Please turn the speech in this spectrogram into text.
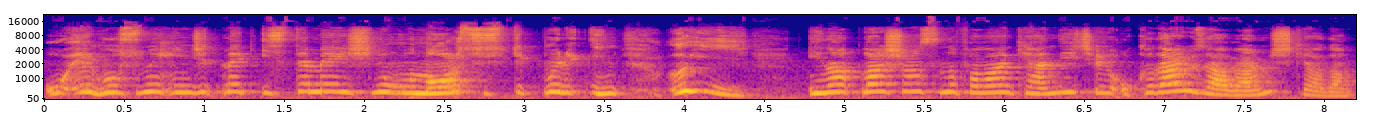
o egosunu incitmek istemeyişini, o narsistik böyle in, ay, inatlaşmasını falan kendi içeri o kadar güzel vermiş ki adam.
